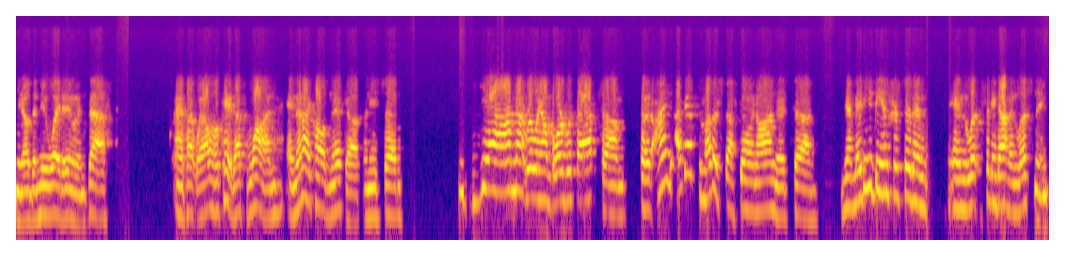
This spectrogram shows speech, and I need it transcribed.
you know the new way to invest." And I thought, well, okay, that's one. And then I called Nick up, and he said, "Yeah, I'm not really on board with that, um, but I I got some other stuff going on that uh, yeah maybe you'd be interested in in li- sitting down and listening."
